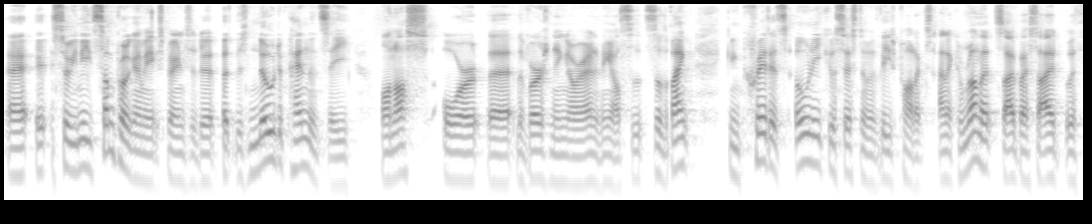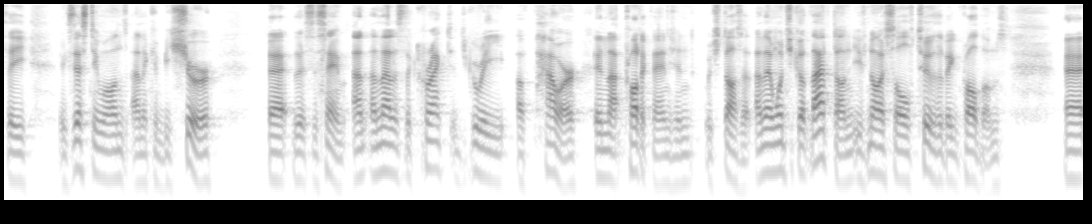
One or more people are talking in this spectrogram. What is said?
Uh, it, so you need some programming experience to do it, but there's no dependency on us or the, the versioning or anything else. So, so, the bank can create its own ecosystem of these products and it can run it side by side with the existing ones and it can be sure uh, that it's the same. And, and that is the correct degree of power in that product engine which does it. And then once you've got that done, you've now solved two of the big problems. Uh,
